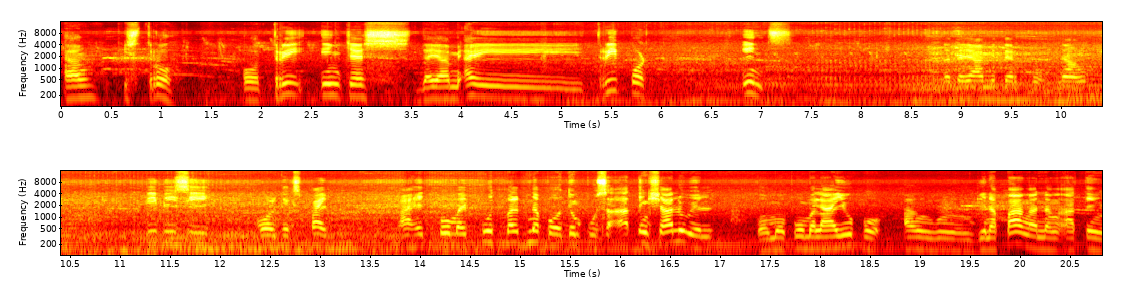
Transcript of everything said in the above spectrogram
ang straw. O 3 inches diameter ay 3 4 inch na diameter po ng PVC Moldex pipe. Kahit po may foot valve na po doon po sa ating shallow well po po malayo po ang ginapangan ng ating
